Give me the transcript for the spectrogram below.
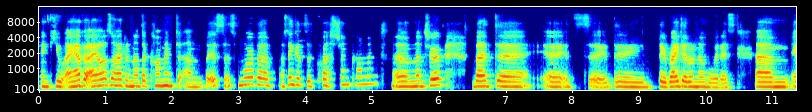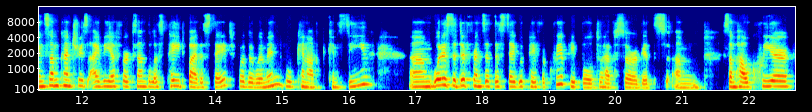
Thank you. I have. I also had another comment. Um, it's, it's more of a. I think it's a question comment. Um, I'm not sure, but uh, uh, it's uh, they they write. I don't know who it is. Um, in some countries, IVF, for example, is paid by the state for the women who cannot conceive. Um, what is the difference if the state would pay for queer people to have surrogates? Um, somehow queer,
